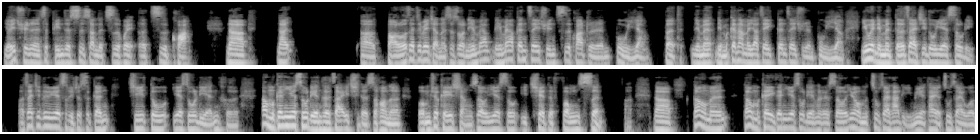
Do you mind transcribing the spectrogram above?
有一群人是凭着世上的智慧而自夸，那那呃，保罗在这边讲的是说，你们要你们要跟这一群自夸的人不一样，but 你们你们跟他们要这跟这一群人不一样，因为你们得在基督耶稣里。啊，在基督耶稣里就是跟基督耶稣联合。当我们跟耶稣联合在一起的时候呢，我们就可以享受耶稣一切的丰盛啊。那当我们当我们可以跟耶稣联合的时候，因为我们住在他里面，他也住在我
